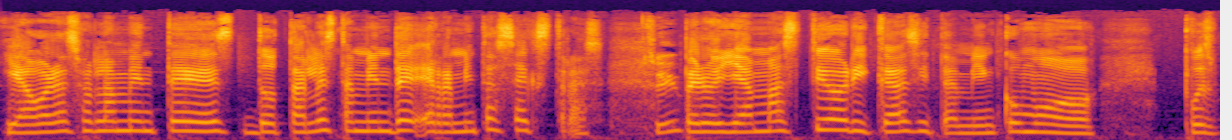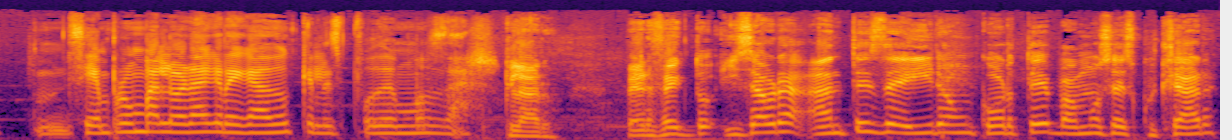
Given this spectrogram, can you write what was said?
y ahora solamente es dotarles también de herramientas extras, pero ya más teóricas y también como pues siempre un valor agregado que les podemos dar. Claro, perfecto. Isaura, antes de ir a un corte vamos a escuchar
